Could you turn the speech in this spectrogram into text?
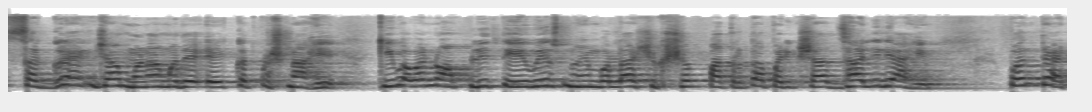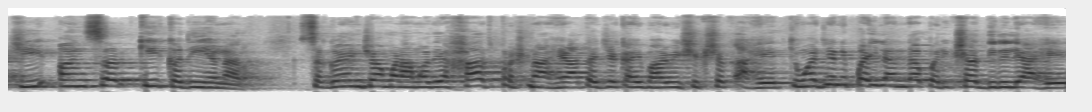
सगळ्यांच्या मनामध्ये एकच प्रश्न आहे की बाबांनो आपली तेवीस नोव्हेंबरला शिक्षक पात्रता परीक्षा झालेली आहे. पण त्याची आन्सर की कधी येणार? सगळ्यांच्या मनामध्ये हाच प्रश्न आहे. आता जे काही भावी शिक्षक आहेत किंवा ज्यांनी पहिल्यांदा परीक्षा दिलेली आहे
